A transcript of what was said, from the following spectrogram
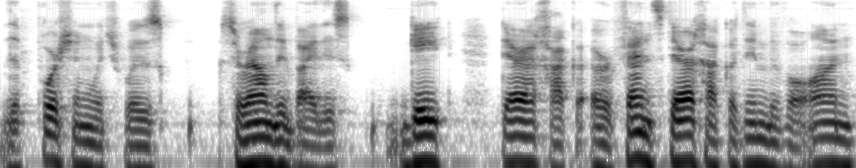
the portion which was surrounded by this gate, Derech or fence Derech Hakodim Bevo'an,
